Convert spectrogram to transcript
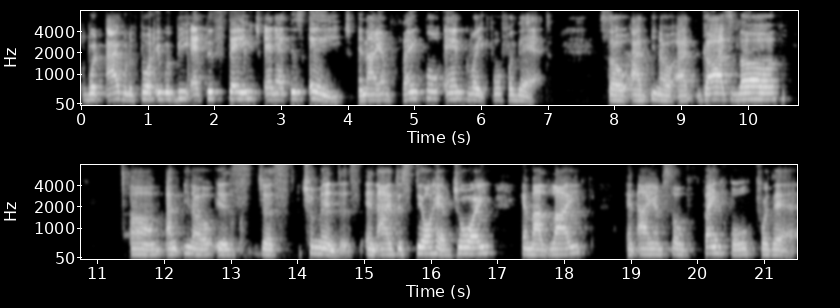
what I would have thought it would be at this stage and at this age. And I am thankful and grateful for that. So I, you know, I, God's love um, I'm, you know, is just tremendous. And I just still have joy in my life. And I am so thankful for that.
